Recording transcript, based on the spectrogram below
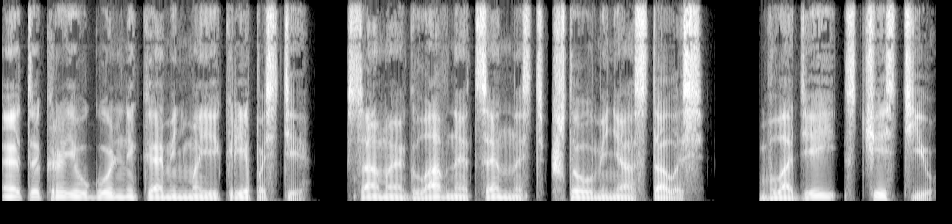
это краеугольный камень моей крепости. Самая главная ценность, что у меня осталось. Владей с честью.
